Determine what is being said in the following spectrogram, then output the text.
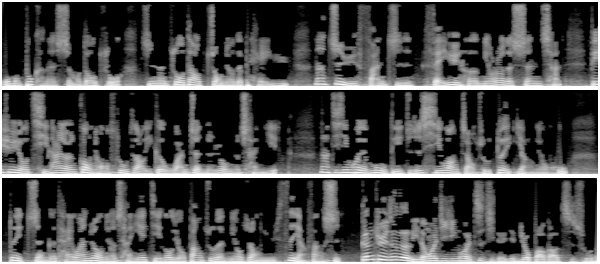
我们不可能什么都做，只能做到种牛的培育。那至于繁殖、肥育和牛肉的生产，必须由其他人共同塑造一个完整的肉牛产业。那基金会的目的只是希望找出对养牛户、对整个台湾肉牛产业结构有帮助的牛种与饲养方式。根据这个李登辉基金会自己的研究报告指出呢，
